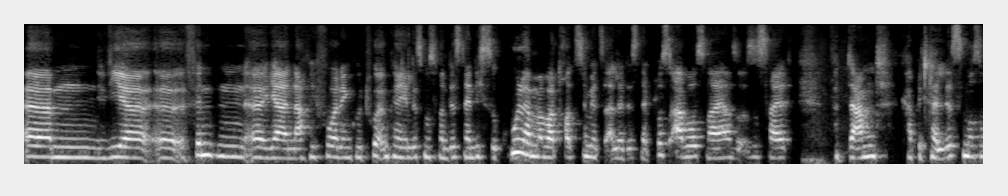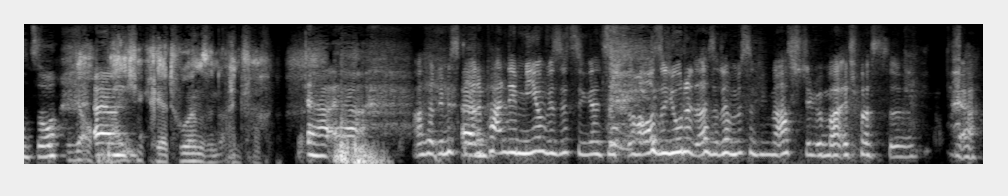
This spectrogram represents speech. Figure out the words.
Ähm, wir äh, finden äh, ja nach wie vor den Kulturimperialismus von Disney nicht so cool, haben aber trotzdem jetzt alle Disney Plus Abos. Naja, so ist es halt. Verdammt, Kapitalismus und so. Ja, auch ähm, Kreaturen sind einfach. Ja, ja. Außerdem ist gerade ähm, Pandemie und wir sitzen die ganze Zeit zu Hause, Judith, also da müssen die Maßstäbe mal etwas. Äh, ja.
